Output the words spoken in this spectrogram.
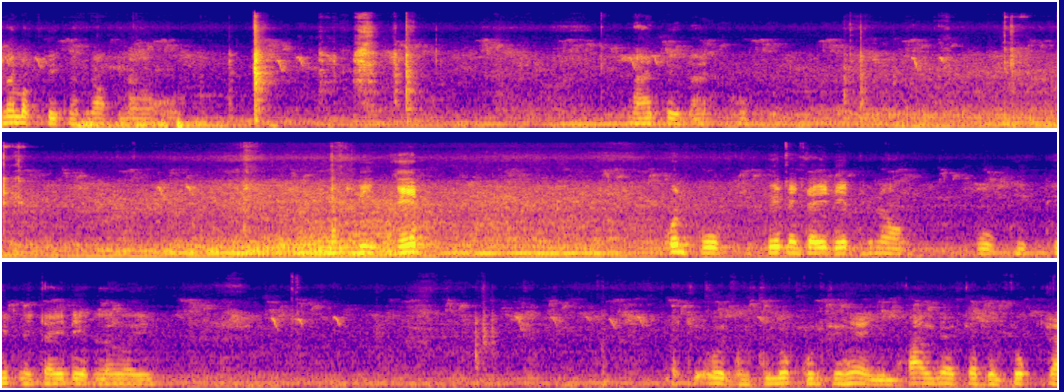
นั่นมักปิดกับนอกเนาได้ติดได้มักปิดเพชรคนปลูกเพชรในใจเด็ดพี่น้องปลูกเพชรในใจเด็ดเลยปัจจุบันผมคือลูกคุณคือแห่ยินไปเนี่ยจะเป็นตกใจ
